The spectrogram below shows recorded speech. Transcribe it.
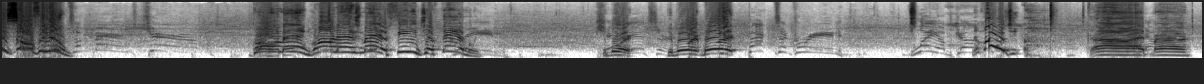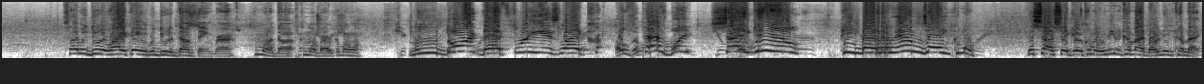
ass off of him. The man's jam. Grown man, grown ass man. Feed your family. The board, the board, board. Back to Green. Layup goes. Now, Why would you? God, bro. So we do the right thing, we do the dumb thing, bro. Come on, dog. Come on, bro. Come on. Lu Dort, that three is like, oh, good pass, boy. Shai Gill, he better than MJ. Come on. Good shot, Shai Gill. Come on, we need to come back, bro. We need to come back.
